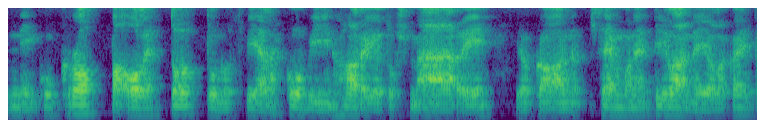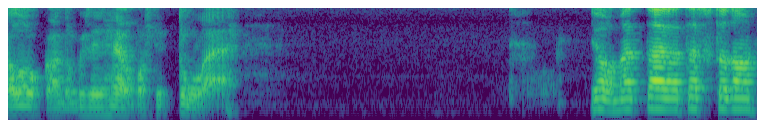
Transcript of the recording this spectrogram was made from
niin kuin kroppa ole tottunut vielä koviin harjoitusmääriin, joka on semmoinen tilanne, jolloin niitä loukkaantumisia helposti tulee. Joo, mä tässä tota,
